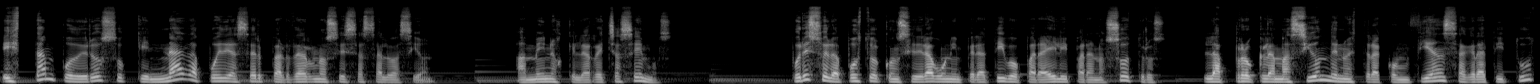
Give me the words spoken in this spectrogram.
es tan poderoso que nada puede hacer perdernos esa salvación, a menos que la rechacemos. Por eso el apóstol consideraba un imperativo para él y para nosotros la proclamación de nuestra confianza, gratitud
